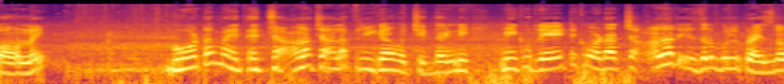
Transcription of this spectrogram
బాగున్నాయి. బోటం అయితే చాలా చాలా ఫ్రీగా వచ్చిందండి. మీకు రేట్ కూడా చాలా రీజనబుల్ ప్రైస్లో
